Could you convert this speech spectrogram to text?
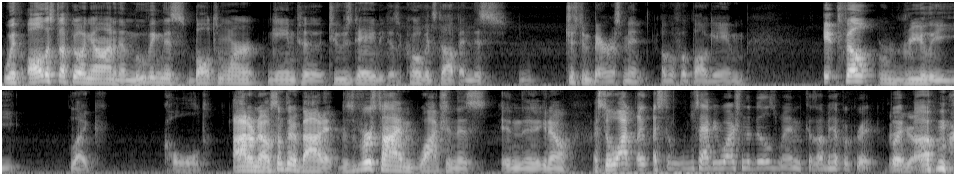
With all the stuff going on and then moving this Baltimore game to Tuesday because of COVID stuff and this just embarrassment of a football game, it felt really like cold I don't know something about it. It was the first time watching this in the you know I still watch like, I still was happy watching the Bills win because I'm a hypocrite. There But um,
